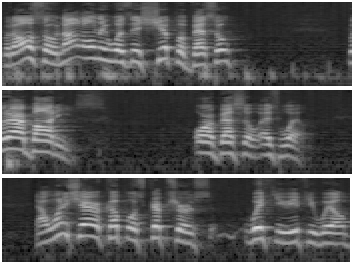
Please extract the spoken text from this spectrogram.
But also, not only was this ship a vessel, but our bodies are a vessel as well. Now, I want to share a couple of scriptures with you, if you will.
